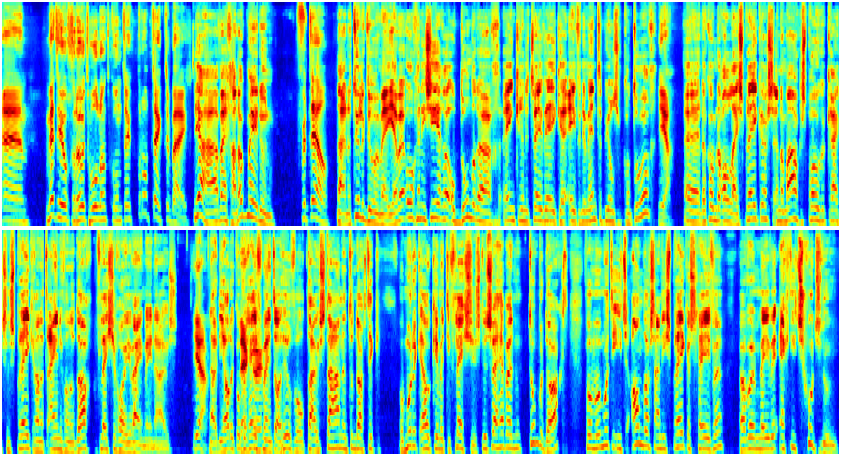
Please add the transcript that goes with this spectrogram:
Uh, met heel groot Holland Contact PropTech erbij. Ja, wij gaan ook meedoen. Vertel. Nou, natuurlijk doen we mee. Ja, wij organiseren op donderdag één keer in de twee weken evenementen bij ons op kantoor. Ja. Uh, dan komen er allerlei sprekers. En normaal gesproken krijgt zo'n spreker aan het einde van de dag een flesje rode wijn mee naar huis. Ja. Nou, die had ik op Lekker. een gegeven moment al heel veel thuis staan. En toen dacht ik, wat moet ik elke keer met die flesjes? Dus wij hebben toen bedacht, van we moeten iets anders aan die sprekers geven, waarmee we echt iets goeds doen.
